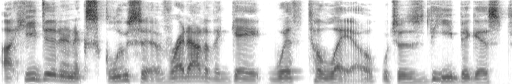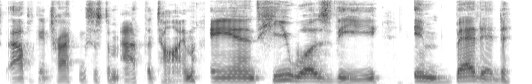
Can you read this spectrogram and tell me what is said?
Uh, he did an exclusive right out of the gate with Taleo, which was the biggest applicant tracking system at the time. And he was the embedded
